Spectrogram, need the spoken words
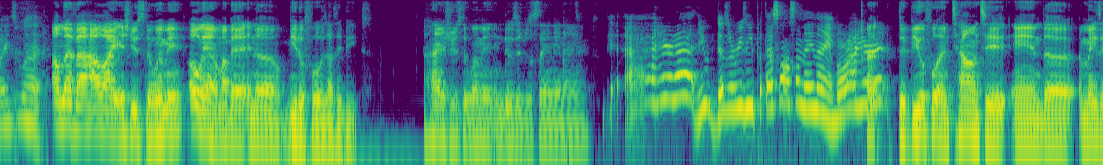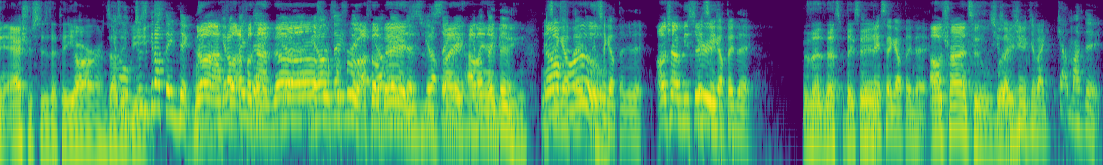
Wait, what? I'm laughing at how I introduced the women. Oh yeah, my bad. And the beautiful Zazie Beetz. How I introduced the women and dudes are just saying their names. Yeah, I hear that. You there's a reason you put that sauce on their name, bro. I hear Uh, it. the beautiful and talented and the amazing actresses that they are. Zazie Yo, Beetz. just get off their dick, bro. No, I get off I kind of no, no, no, for, for real. I felt bad just, just like dick. Get off highlighting they. They No, say for they- real. Say get off their dick. I'm trying to be serious. They say get off their dick. Is that, that's what they said. They say get off their dick. I was trying to, She's but like, she's like, get off my dick,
